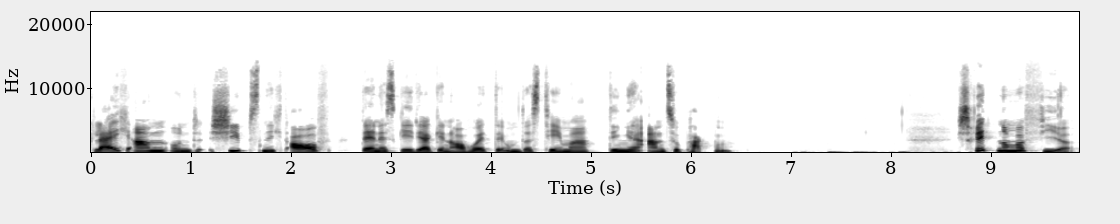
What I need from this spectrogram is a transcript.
gleich an und schieb's nicht auf, denn es geht ja genau heute um das Thema Dinge anzupacken. Schritt Nummer vier.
